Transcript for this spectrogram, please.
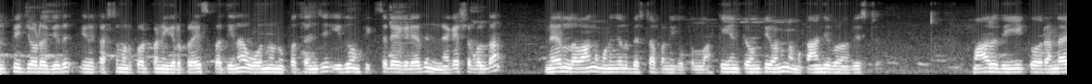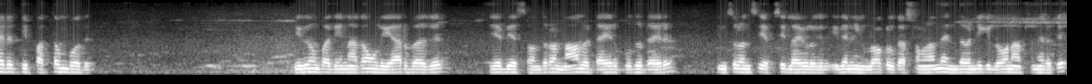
எல்பிஜியோட இருக்குது. இது கஸ்டமர் கோட் பண்ணிக்கிற ப்ரைஸ் பார்த்தீங்கன்னா ஒன்று முப்பத்தஞ்சு. இதுவும் ஃபிக்ஸடே கிடையாது. நெகஷபிள் தான். நேரில் வாங்க முடிஞ்சாலும் பெஸ்ட்டாக பண்ணி கொடுத்துடலாம். டிஎன் டுவெண்ட்டி ஒன் நம்ம காஞ்சிபுரம் ரிஸ்ட் மாருதி ஈகோ ரெண்டாயிரத்தி பத்தொம்போது இதுவும் பார்த்தீங்கன்னாக்கா உங்களுக்கு ஏர் பேகு ஏபிஎஸ் வந்துடும் நாலு டயர் புது டயரு. இன்சூரன்ஸ் எஃப்சி லைவில் இருக்குது. இதை நீங்கள் லோக்கல் கஸ்டமராக இருந்தால் இந்த வண்டிக்கு லோன் ஆப்ஷன் இருக்குது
